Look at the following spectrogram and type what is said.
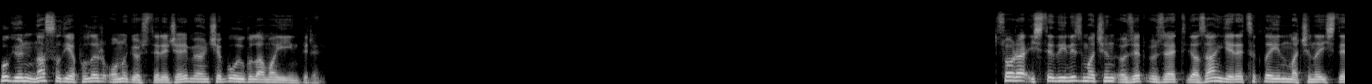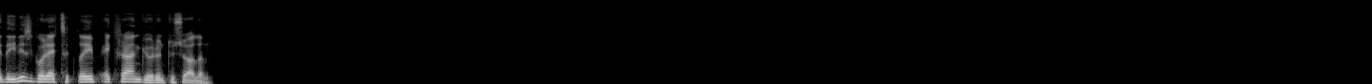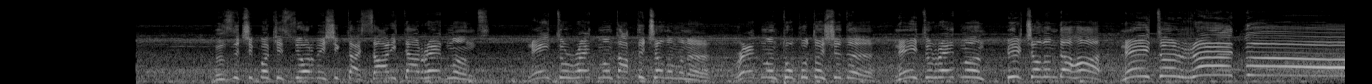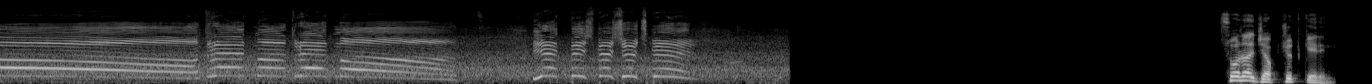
Bugün nasıl yapılır onu göstereceğim önce bu uygulamayı indirin. Sonra istediğiniz maçın özet özet yazan yere tıklayın maçını istediğiniz gole tıklayıp ekran görüntüsü alın. Hızlı çıkmak istiyor Beşiktaş. Salih'ten Redmond. Nathan Redmond attı çalımını. Redmond topu taşıdı. Nathan Redmond bir çalım daha. Nathan Redmond! Redmond, Redmond! 75-3-1. Sonra capcut gelin.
